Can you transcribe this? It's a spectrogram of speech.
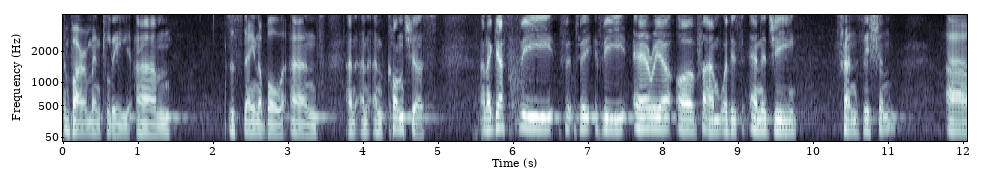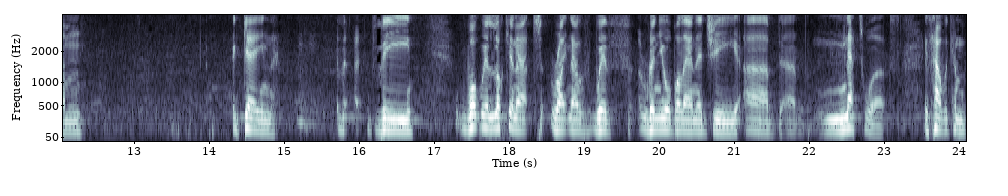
environmentally um, sustainable and, and, and, and, conscious. And I guess the, the, the area of um, where this energy transition, um, again, the, what we're looking at right now with renewable energy uh, networks is how we can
